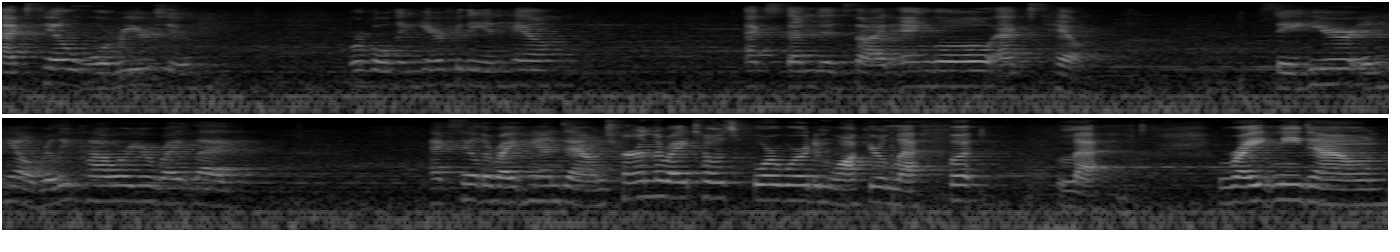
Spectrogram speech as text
Exhale, warrior two. We're holding here for the inhale. Extended side angle, exhale. Stay here, inhale. Really power your right leg. Exhale the right hand down. Turn the right toes forward and walk your left foot left. Right knee down.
